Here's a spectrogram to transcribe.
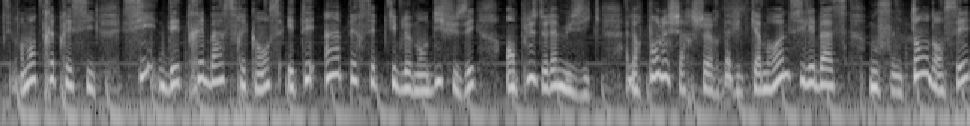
C'est vraiment très précis. Si des très basses fréquences étaient imperceptiblement diffusées en plus de la musique. Alors pour le chercheur David Cameron, si les basses nous font tant danser,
